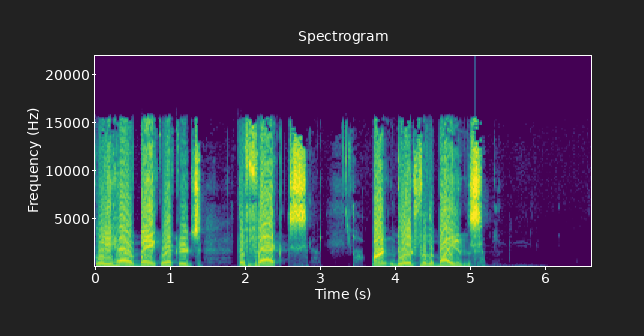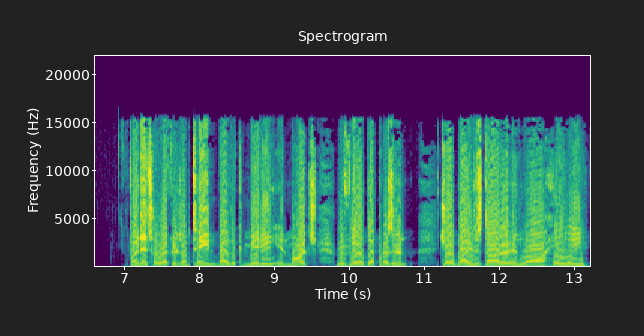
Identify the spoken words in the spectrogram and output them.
we have bank records. The facts aren't good for the Bidens. Financial records obtained by the committee in March revealed that President Joe Biden's daughter-in-law, Hallie,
